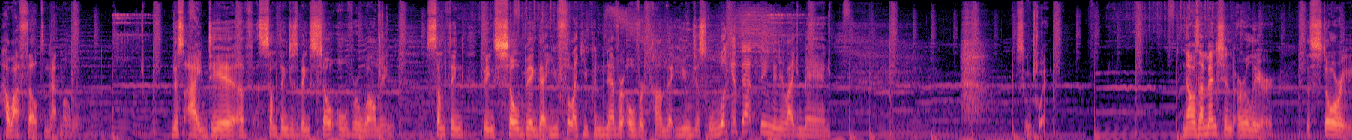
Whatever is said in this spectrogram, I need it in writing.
how I felt in that moment this idea of something just being so overwhelming, something being so big that you feel like you can never overcome, that you just look at that thing and you're like, man, I'm just gonna quit. Now, as I mentioned earlier, the story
